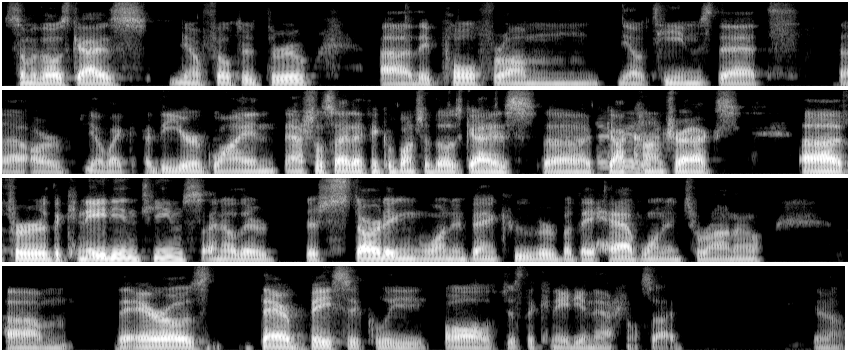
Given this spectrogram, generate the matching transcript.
some of those guys you know filtered through. Uh, they pull from you know teams that uh, are you know like the Uruguayan national side. I think a bunch of those guys uh, got really? contracts. Uh, for the Canadian teams, I know they're they're starting one in Vancouver, but they have one in Toronto. Um, the Arrows, they're basically all just the Canadian national side. You know,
